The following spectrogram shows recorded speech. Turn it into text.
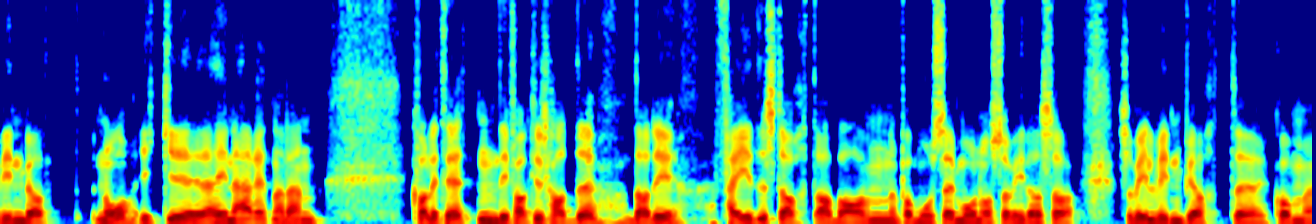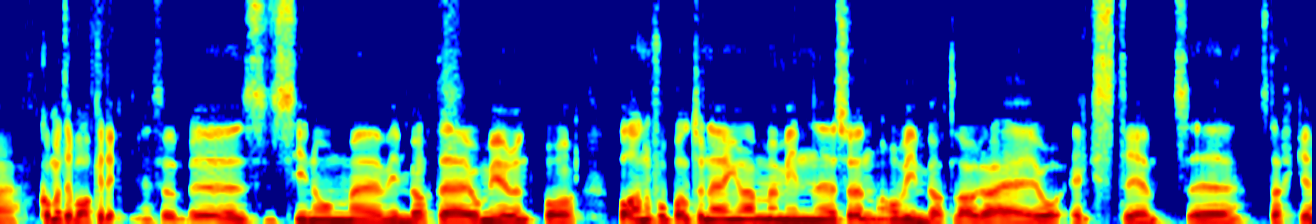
Vindbjart nå ikke er i nærheten av den kvaliteten de faktisk hadde da de feide start av banen på Mosheimoen osv., så, videre, så så vil Vindbjart eh, komme, komme tilbake. dit. Jeg skal uh, si noe om uh, Vindbjart. Det er jo mye rundt på barnefotballturneringer med min sønn, og Vindbjart-lagene er jo ekstremt eh, sterke.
